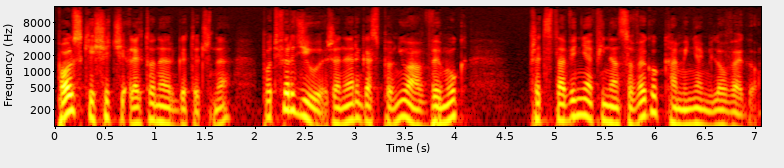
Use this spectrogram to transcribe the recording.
Polskie sieci elektroenergetyczne potwierdziły, że Energa spełniła wymóg przedstawienia finansowego kamienia milowego.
